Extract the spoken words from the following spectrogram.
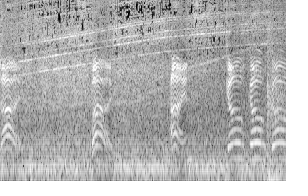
3, 2, 1, go, go, go!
